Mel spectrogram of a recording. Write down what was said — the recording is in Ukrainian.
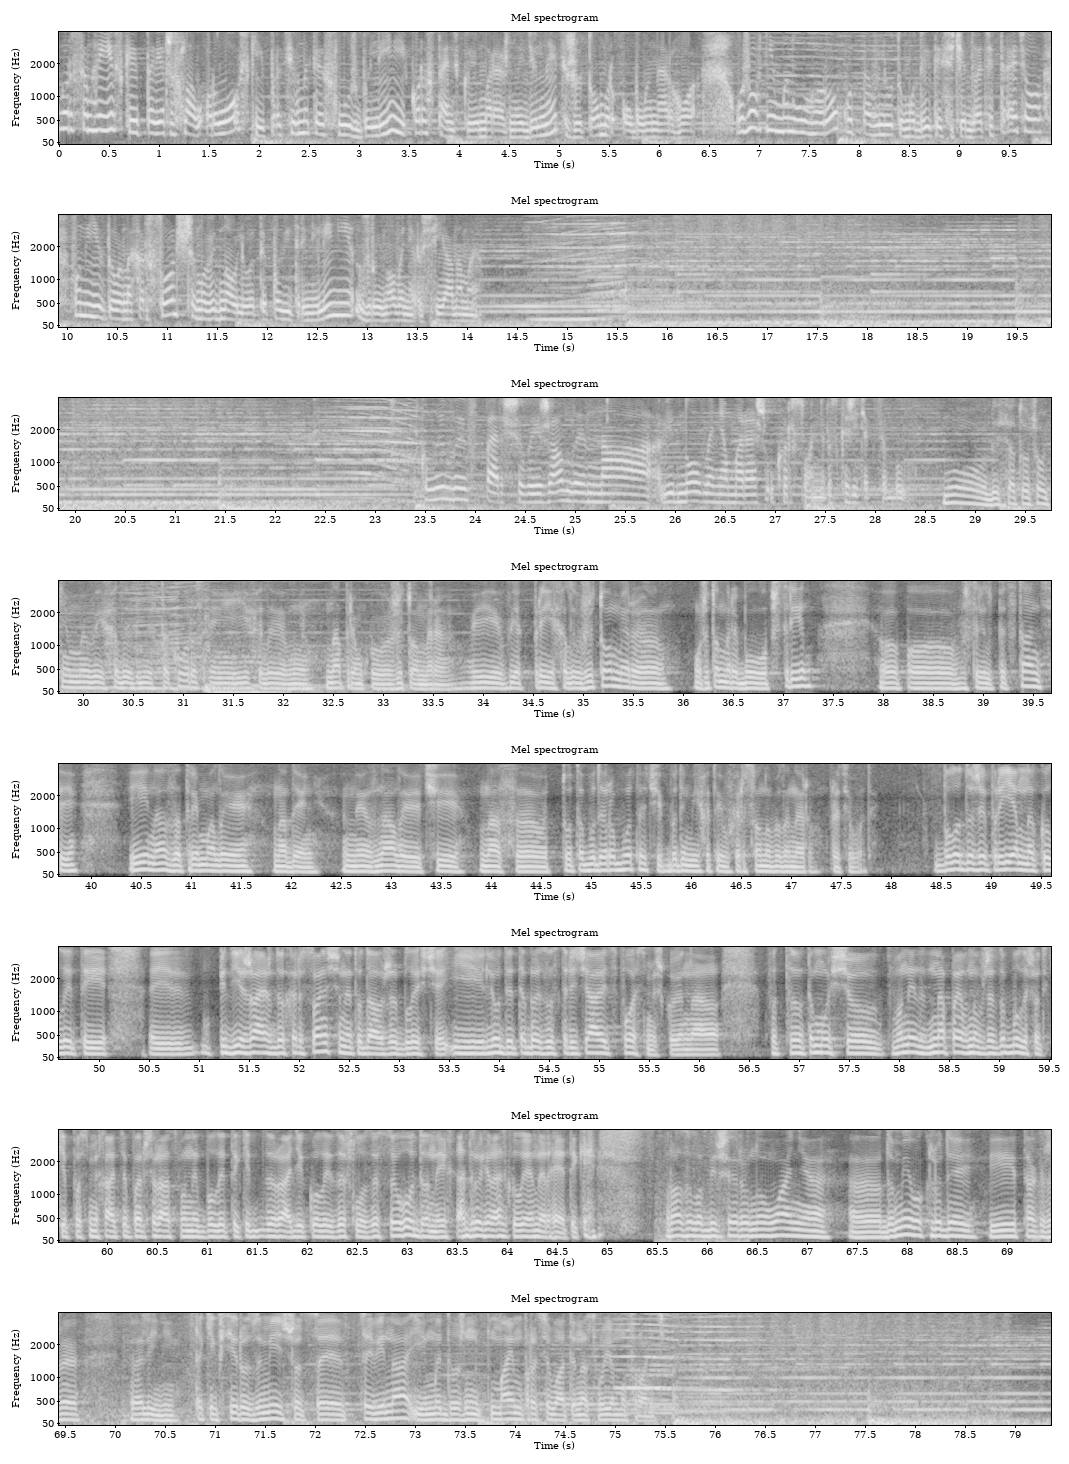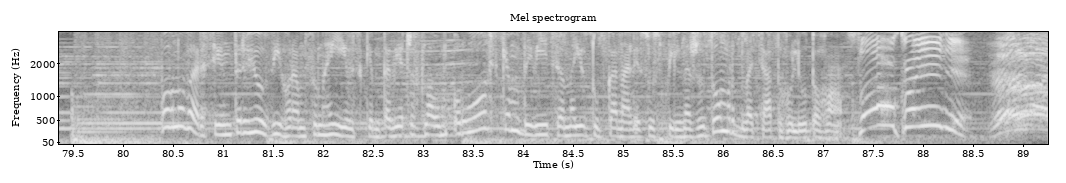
Ігор Сенгаївський та В'ячеслав Орловський працівники служби ліній Коростенської мережної дільниці Житомир Обленерго. У жовтні минулого року та в лютому 2023-го вони їздили на Херсонщину відновлювати повітряні лінії, зруйновані росіянами. Коли ви вперше виїжджали на відновлення мереж у Херсоні, розкажіть, як це було? Ну, 10 жовтня ми виїхали з міста Коростень і їхали в напрямку Житомира. І як приїхали в Житомир, е, у Житомирі був обстріл, е, обстріл підстанції, і нас затримали на день. Не знали, чи у нас е, тут буде робота, чи будемо їхати в Херсон ЛНР працювати. Було дуже приємно, коли ти е, під'їжджаєш до Херсонщини туди вже ближче, і люди тебе зустрічають з посмішкою. На, тому що вони, напевно, вже забули, що таке посміхатися. Перший раз вони були такі раді, коли зайшло ЗСУ до них, а другий раз, коли енергетики. Вразило більше руйнування е, домівок людей і також е, ліній. Так як всі розуміють, що це, це війна, і ми маємо працювати на своєму фронті. Повну версію інтерв'ю з Ігорем Сенгеївським та В'ячеславом Орловським дивіться на ютуб каналі Суспільне Житомир 20 лютого. Слава Україні! Героям!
